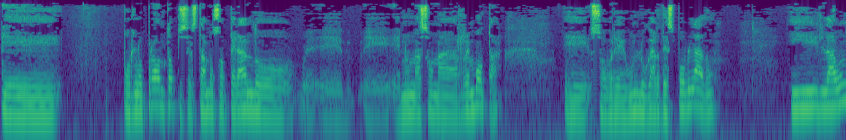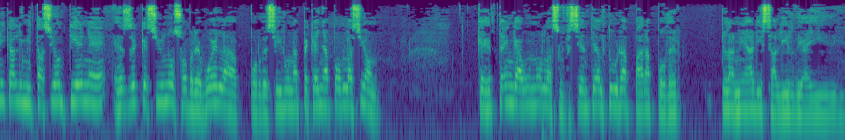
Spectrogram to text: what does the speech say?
eh, por lo pronto, pues estamos operando eh, eh, en una zona remota sobre un lugar despoblado. Y la única limitación tiene es de que si uno sobrevuela, por decir, una pequeña población, que tenga uno la suficiente altura para poder planear y salir de ahí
